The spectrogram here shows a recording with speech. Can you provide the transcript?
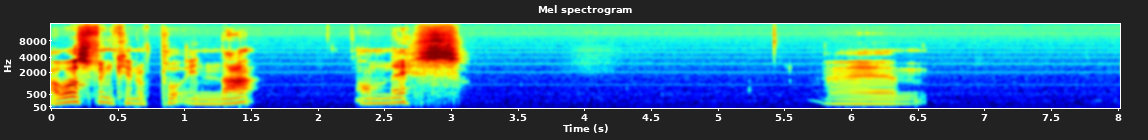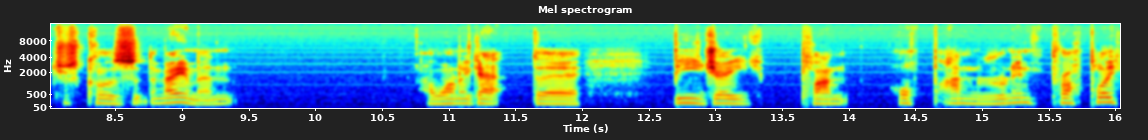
I was thinking of putting that on this. Um, just because at the moment I want to get the BJ plant up and running properly.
